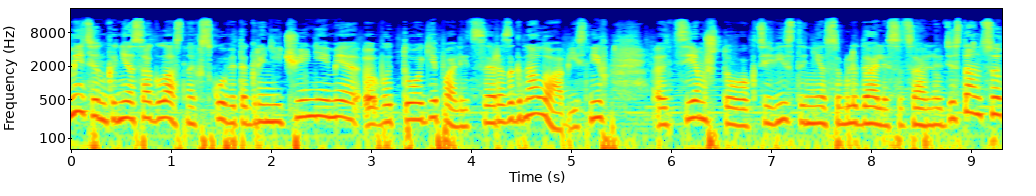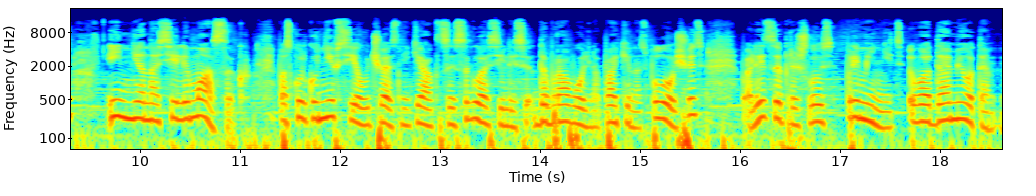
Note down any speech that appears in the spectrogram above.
Митинг несогласных с ковид-ограничениями в итоге полиция разогнала, объяснив э, тем, что активисты не соблюдали социальную дистанцию и не носили масок. Поскольку не все участники акции согласились добровольно покинуть площадь, полиции пришлось применить водометы.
